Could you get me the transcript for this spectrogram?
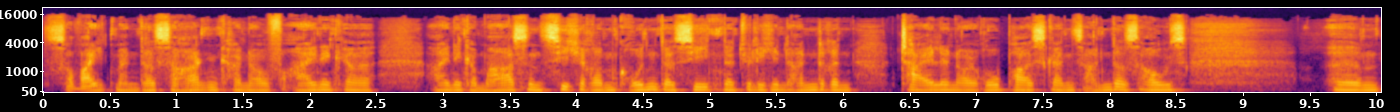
soweit man das sagen kann, auf einiger, einigermaßen sicherem Grund. Das sieht natürlich in anderen Teilen Europas ganz anders aus. Ähm,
